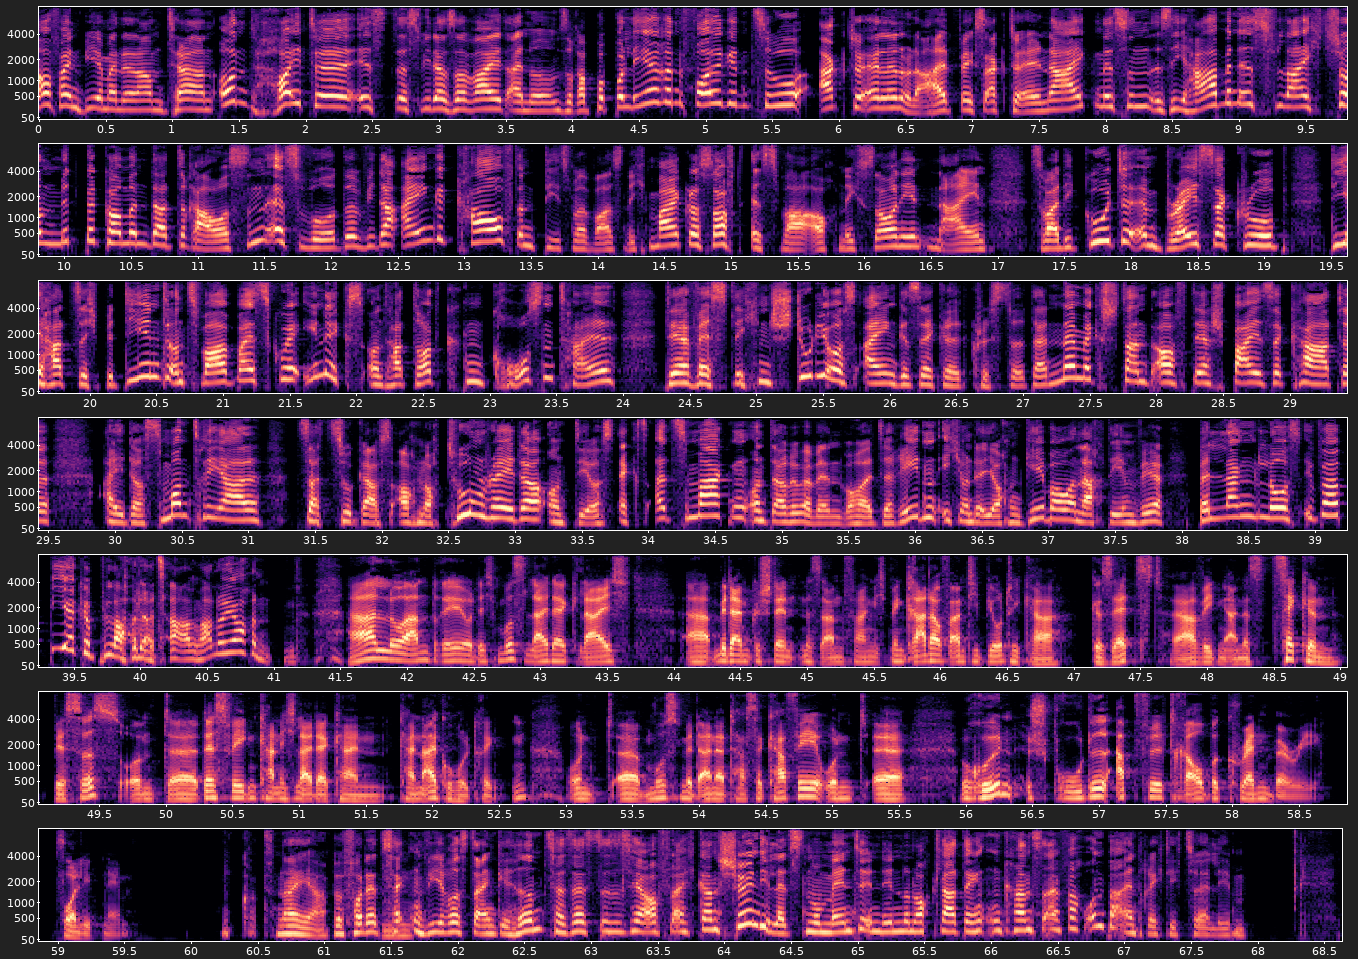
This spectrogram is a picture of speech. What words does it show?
Auf ein Bier, meine Damen und Herren. Und heute ist es wieder soweit, eine unserer populären Folgen zu aktuellen oder halbwegs aktuellen Ereignissen. Sie haben es vielleicht schon mitbekommen da draußen. Es wurde wieder eingekauft und diesmal war es nicht Microsoft, es war auch nicht Sony. Nein, es war die gute Embracer Group. Die hat sich bedient und zwar bei Square Enix und hat dort einen großen Teil der westlichen Studios eingesäckelt. Crystal Dynamics stand auf der Speisekarte. Eidos Montreal. Dazu gab es auch noch Tomb Raider und Deus Ex als Marken und darüber werden wir heute reden. Ich und der Jochen Gebauer, nachdem wir belanglos über Bier geplaudert haben. Hallo Jochen. Hallo André und ich muss leider gleich äh, mit einem Geständnis anfangen. Ich bin gerade auf Antibiotika gesetzt, ja, wegen eines Zeckenbisses und äh, deswegen kann ich leider keinen kein Alkohol trinken und äh, muss mit einer Tasse Kaffee und äh, Röhnsprudel Apfeltraube Cranberry Vorlieb nehmen. Oh Gott, naja, bevor der mhm. Zeckenvirus dein Gehirn zersetzt, ist es ja auch vielleicht ganz schön, die letzten Momente, in denen du noch klar denken kannst, einfach unbeeinträchtigt zu erleben.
